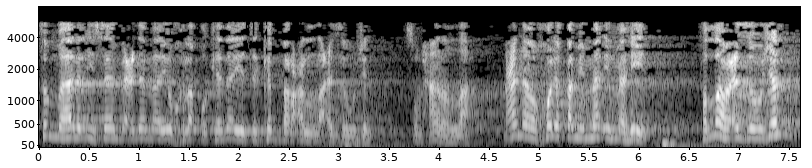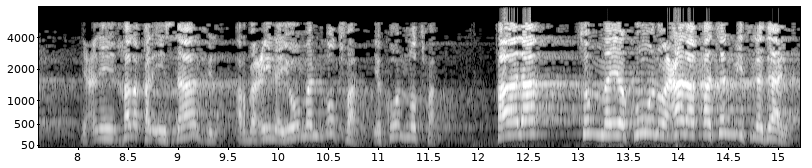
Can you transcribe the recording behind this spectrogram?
ثم هذا الإنسان بعدما يخلق كذا يتكبر على الله عز وجل. سبحان الله. مع أنه خلق من ماء مهين. فالله عز وجل يعني خلق الإنسان في الأربعين يوما نطفة يكون نطفة. قال ثم يكون علقة مثل ذلك.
